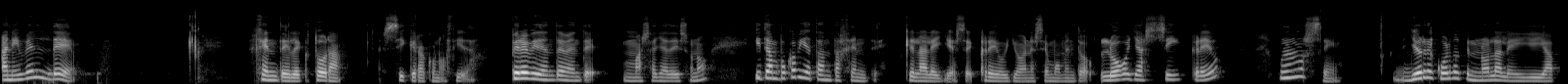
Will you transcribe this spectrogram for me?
A nivel de gente lectora, sí que era conocida. Pero evidentemente, más allá de eso, ¿no? Y tampoco había tanta gente que la leyese, creo yo, en ese momento. Luego ya sí, creo. Bueno, no sé. Yo recuerdo que no la leía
